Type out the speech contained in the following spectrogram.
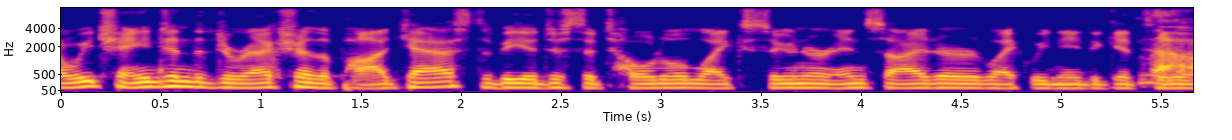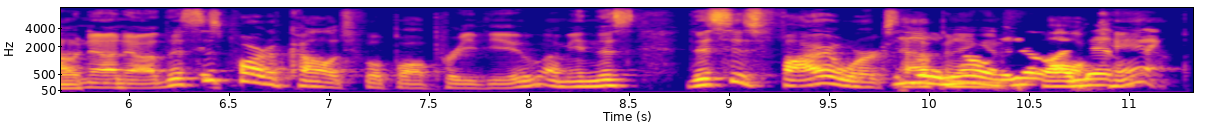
are we changing the direction of the podcast to be a, just a total like sooner insider? Like we need to get to No, the- no, no. This is part of college football preview. I mean this this is fireworks No, happening no, in no, I fall meant, camp.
